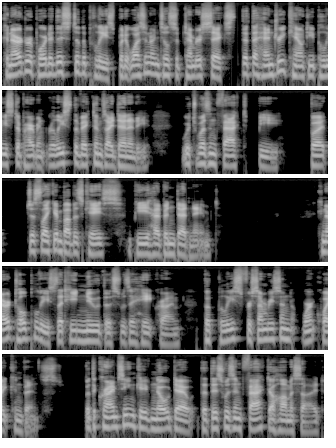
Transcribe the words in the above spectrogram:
Kennard reported this to the police, but it wasn't until September 6th that the Hendry County Police Department released the victim's identity, which was in fact B. But just like in Bubba's case, B had been dead named. Kennard told police that he knew this was a hate crime, but police, for some reason, weren't quite convinced. But the crime scene gave no doubt that this was in fact a homicide.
